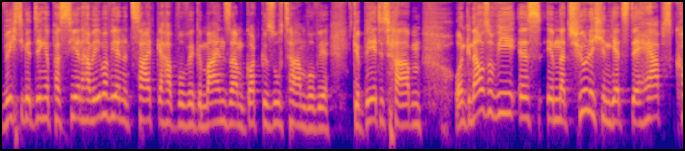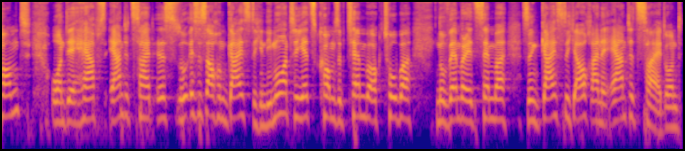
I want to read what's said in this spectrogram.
wichtige Dinge passieren, haben wir immer wieder eine Zeit gehabt, wo wir gemeinsam Gott gesucht haben, wo wir gebetet haben. Und genauso wie es im Natürlichen jetzt der Herbst kommt und der Herbst Erntezeit ist, so ist es auch im Geistlichen. Die Monate jetzt kommen, September, Oktober, November, Dezember, sind geistlich auch eine Erntezeit. Und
